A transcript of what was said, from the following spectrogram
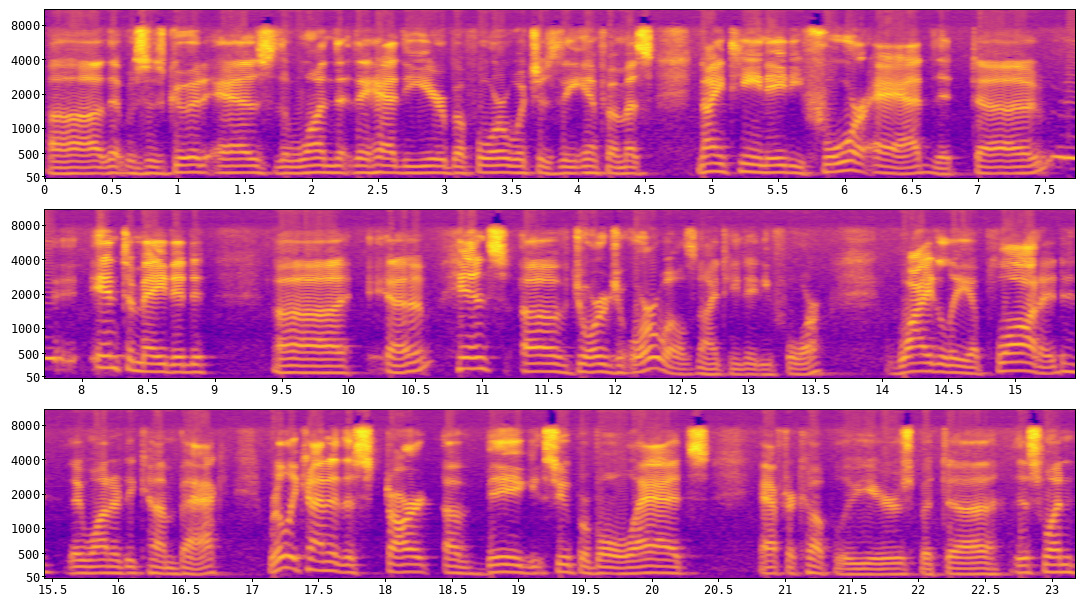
uh, that was as good as the one that they had the year before, which is the infamous 1984 ad that uh, intimated uh, uh, hints of George Orwell's 1984. Widely applauded. They wanted to come back. Really, kind of the start of big Super Bowl ads after a couple of years. But uh, this one,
